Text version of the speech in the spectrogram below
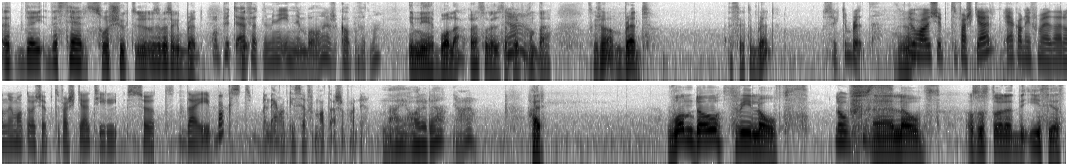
eh, det, det ser så sjukt ut. Hvis jeg søker bread Nå putter jeg føttene mine inni bålet. Jeg er så kald på føttene. inni bålet. Sånn er det. Setter Ja. det på kanten der. Skal vi se. Bread. Jeg søkte bread. Søkte bread. Du har jo kjøpt ferskgjær. Jeg kan informere deg Ronny, om at du har kjøpt ferskgjær til søt deigbakst. Men jeg kan ikke se for meg at det er så farlig. Nei, har jeg det? Ja, ja. Her. One dough, three loaves. Loaves. Eh, loaves. Og så står det 'The easiest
